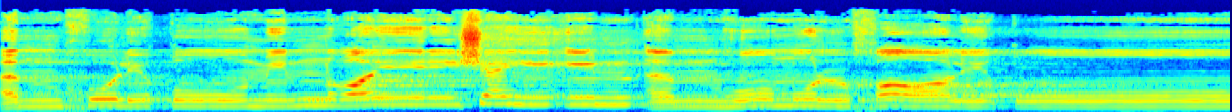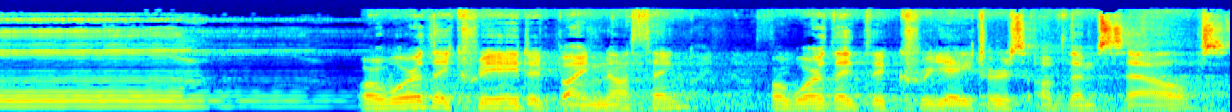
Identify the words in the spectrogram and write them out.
أم خلقوا من غير شيء أم هم الخالقون Or were they created by nothing? Or were they the creators of themselves?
